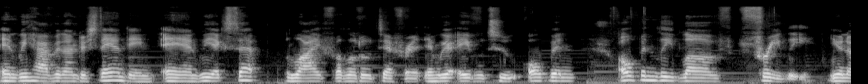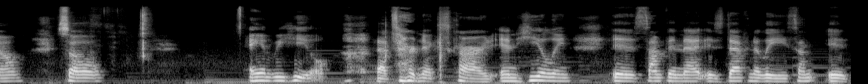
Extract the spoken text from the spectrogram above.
and we have an understanding and we accept life a little different and we're able to open openly love freely you know? So and we heal. That's our next card and healing is something that is definitely some it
